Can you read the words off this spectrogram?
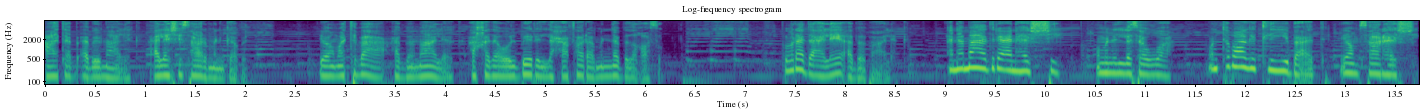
عاتب أبي مالك على شي صار من قبل. يوم اتباع أبي مالك أخذوا البير اللي حفره منه بالغصب ورد عليه أبي مالك أنا ما أدري عن هالشي ومن اللي سواه وانت ما قلت لي بعد يوم صار هالشي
